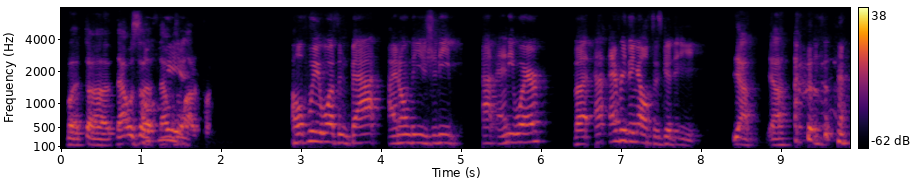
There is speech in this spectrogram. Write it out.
But uh, that was a that was a lot of fun. Hopefully it wasn't bat. I don't think you should eat bat anywhere, but everything else is good to eat. Yeah, yeah.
